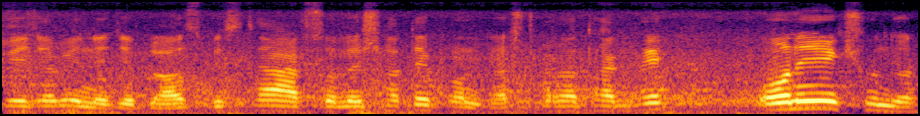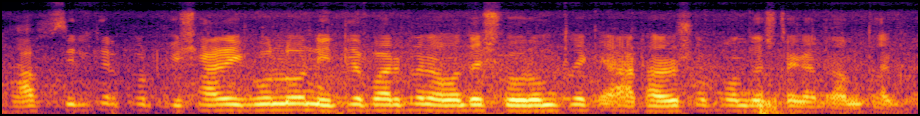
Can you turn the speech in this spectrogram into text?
পেয়ে যাবেন। এই যে ব্লাউজ পিসটা আঁচলের সাথে কন্ট্রাস্ট করা থাকবে। অনেক সুন্দর। হাফ সিল্কের কোটকি শাড়িগুলো নিতে পারবেন। আমাদের শোরুম থেকে আঠারোশো পঞ্চাশ টাকা দাম থাকবে।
